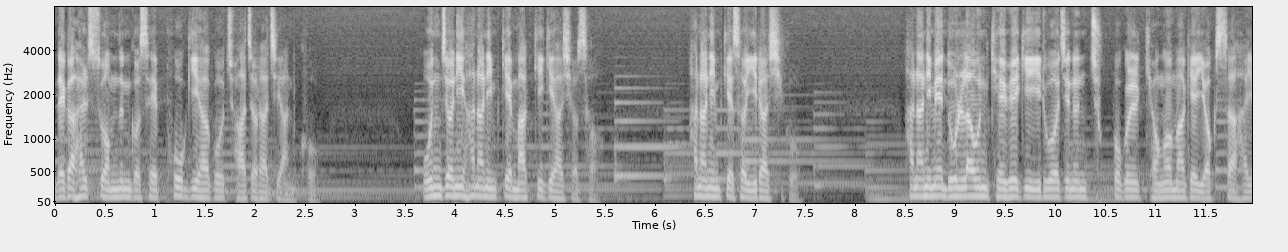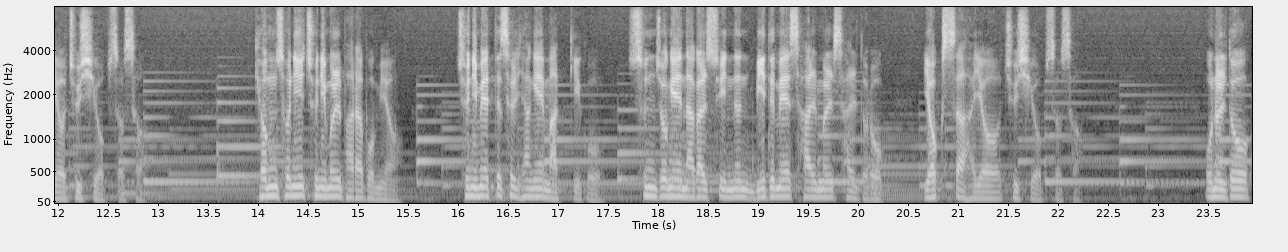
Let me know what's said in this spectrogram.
내가 할 수 없는 것에 포기하고 좌절하지 않고 온전히 하나님께 맡기게 하셔서 하나님께서 일하시고 하나님의 놀라운 계획이 이루어지는 축복을 경험하게 역사하여 주시옵소서. 겸손히 주님을 바라보며 주님의 뜻을 향해 맡기고 순종해 나갈 수 있는 믿음의 삶을 살도록 역사하여 주시옵소서. 오늘도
